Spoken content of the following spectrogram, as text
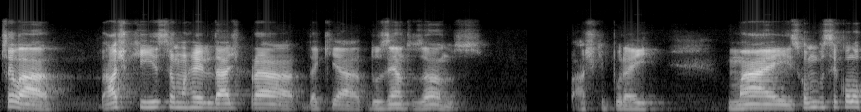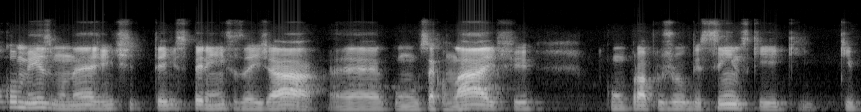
sei lá, acho que isso é uma realidade para daqui a 200 anos, acho que por aí. Mas, como você colocou mesmo, né, a gente teve experiências aí já é, com o Second Life, com o próprio jogo The Sims, que, que, que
